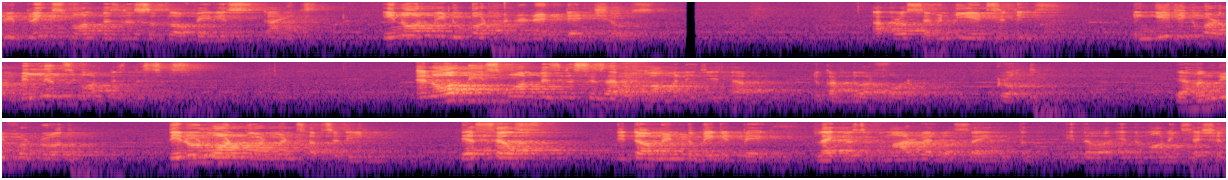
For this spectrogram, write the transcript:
we bring small businesses of various kinds. In all, we do about 110 shows across 78 cities, engaging about a million small businesses. And all these small businesses have a common agenda to come to our forum, growth. They're hungry for growth. They don't want government subsidy. They're self-determined to make it big. Like Mr. Kumaravel was saying in the, in the morning session,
